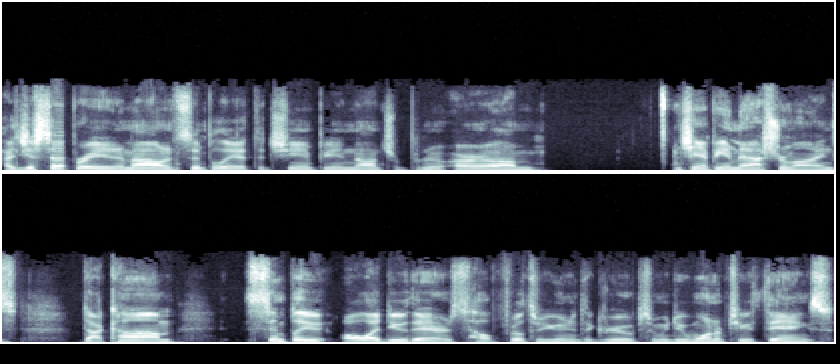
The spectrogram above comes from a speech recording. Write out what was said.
i just separated them out and simply at the champion entrepreneur or um, championmasterminds.com simply all i do there is help filter you into the groups and we do one of two things.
